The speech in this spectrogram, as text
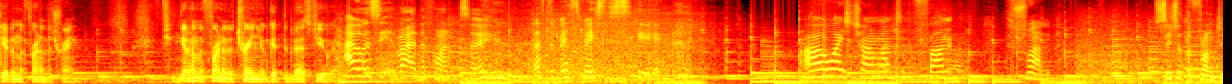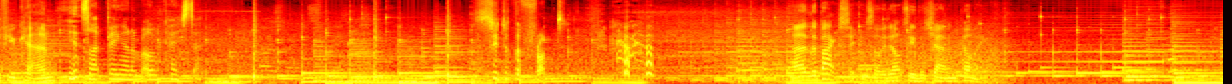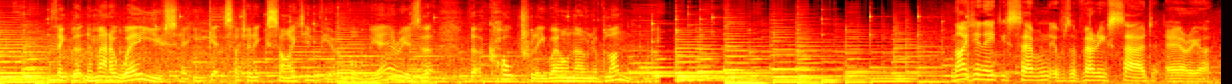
get on the front of the train. If you can get on the front of the train, you'll get the best view. I always sit right at the front, so that's the best place to see it. I always try and run to the front. The front. Sit at the front if you can. It's like being on a roller coaster. Sit at the front. uh, the back seat, so they don't see the Shannon coming. I think that no matter where you sit, you get such an exciting view of all the areas that, that are culturally well known of London. 1987, it was a very sad area.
